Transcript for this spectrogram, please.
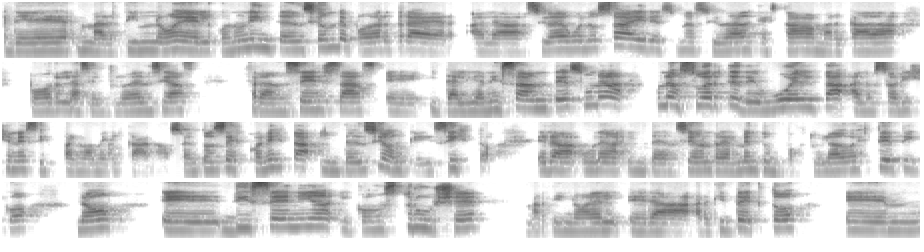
de Martín Noel, con una intención de poder traer a la ciudad de Buenos Aires, una ciudad que estaba marcada por las influencias francesas e italianizantes, una, una suerte de vuelta a los orígenes hispanoamericanos. Entonces, con esta intención, que insisto, era una intención realmente un postulado estético, ¿no? Eh, diseña y construye, Martín Noel era arquitecto, em,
